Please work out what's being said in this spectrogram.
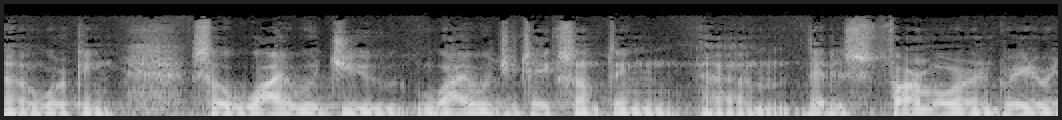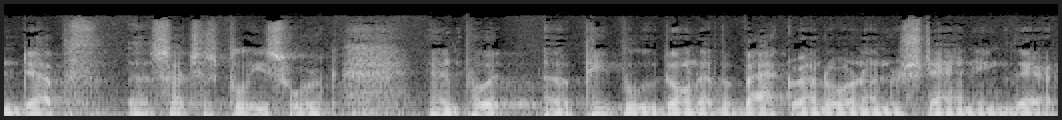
uh, working. So why would you why would you take something um, that is far more and greater in depth, uh, such as police work, and put uh, people who don't have a background or an understanding there?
